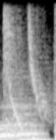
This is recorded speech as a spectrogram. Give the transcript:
Bruh.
